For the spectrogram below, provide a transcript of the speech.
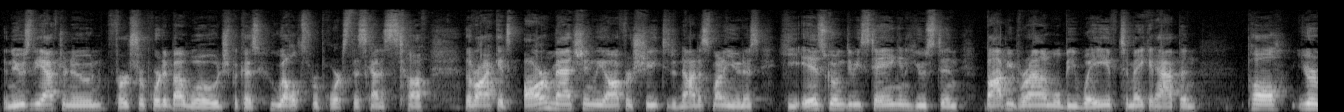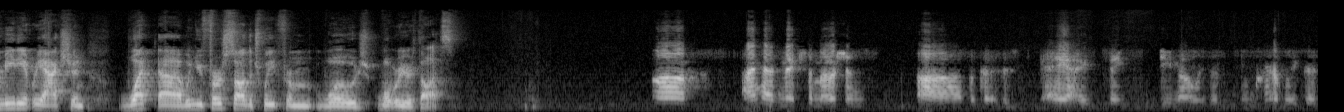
the news of the afternoon, first reported by Woj, because who else reports this kind of stuff? The Rockets are matching the offer sheet to Donatas Motiejunas. He is going to be staying in Houston. Bobby Brown will be waived to make it happen. Paul, your immediate reaction. What uh, when you first saw the tweet from Woj, what were your thoughts? Uh, I had mixed emotions uh, because a I think Demo is an incredibly good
